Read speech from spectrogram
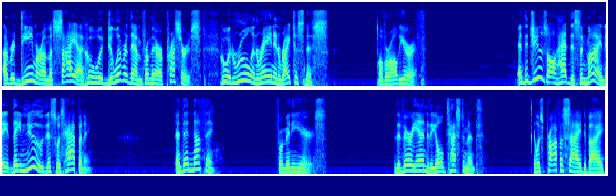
A redeemer, a messiah who would deliver them from their oppressors, who would rule and reign in righteousness over all the earth. And the Jews all had this in mind. They, they knew this was happening. And then nothing for many years. At the very end of the Old Testament, it was prophesied by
